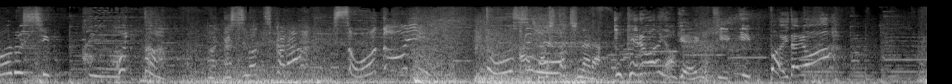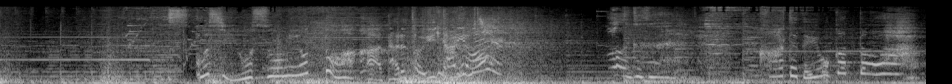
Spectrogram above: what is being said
悪しほった私の力総動員どうし私たちならいけるわよ元気いっぱいだよ。少し様子を見よ。っと当たると言いたいよ。う勝ててよかった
